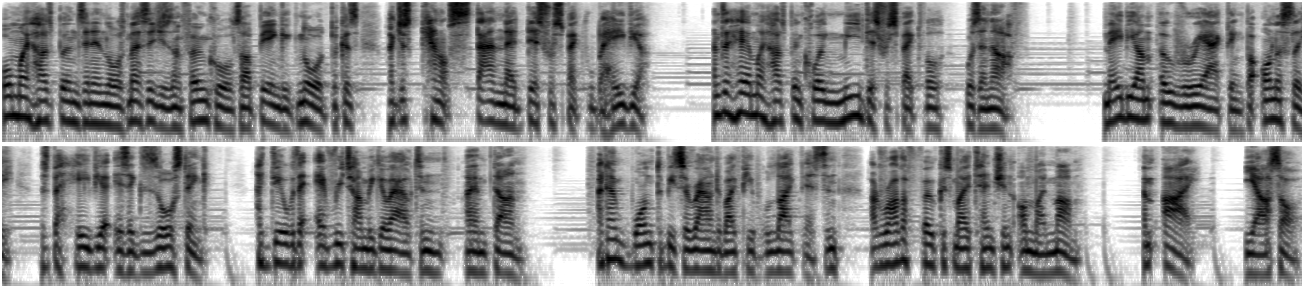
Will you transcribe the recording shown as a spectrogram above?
All my husband's and in law's messages and phone calls are being ignored because I just cannot stand their disrespectful behavior. And to hear my husband calling me disrespectful was enough. Maybe I'm overreacting, but honestly, this behavior is exhausting. I deal with it every time we go out and I am done. I don't want to be surrounded by people like this and I'd rather focus my attention on my mum. Am I the asshole?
